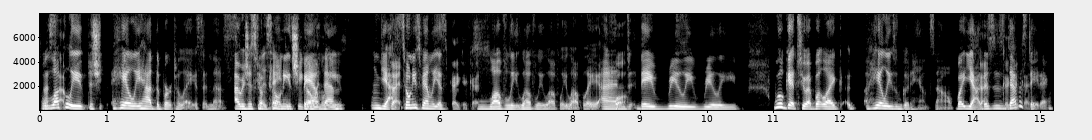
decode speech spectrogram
Well, luckily, she, Haley had the Bertolets in this. I was just going to say, did she go with them? Mm, Yes, Good. Toni's family is Good, good, lovely, lovely, lovely, lovely, and they really, really. We'll get to it, but like uh, Haley's in good hands now. But yeah, this is devastating.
